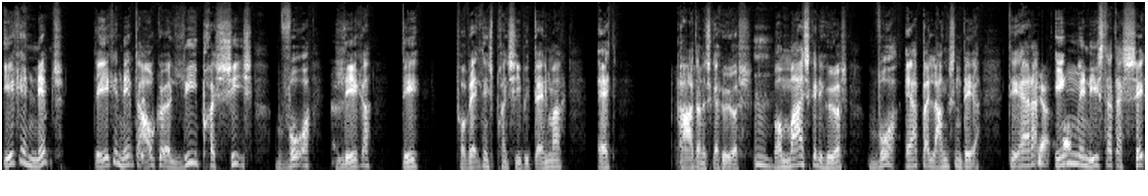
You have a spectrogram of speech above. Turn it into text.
ikke nemt. Det er ikke nemt at afgøre lige præcis, hvor ligger det forvaltningsprincip i Danmark, at parterne skal høres. Mm. Hvor meget skal de høres? Hvor er balancen der? Det er der ja, ingen minister, der selv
